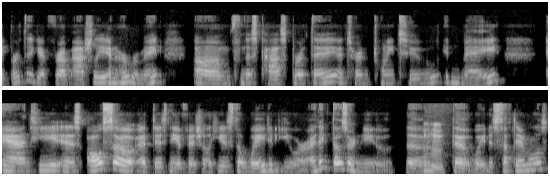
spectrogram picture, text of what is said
a birthday gift from Ashley and her roommate. Um, from this past birthday, I turned 22 in May, and he is also a Disney official. He is the weighted Eeyore. I think those are new, the hmm the weighted stuffed animals.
